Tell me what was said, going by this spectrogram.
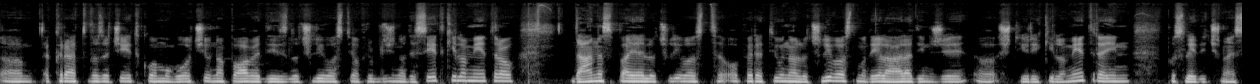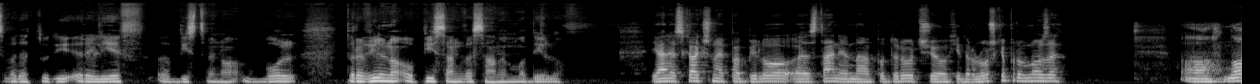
um, takrat v začetku omogočil napovedi z ločljivostjo približno 10 km, Danes pa je ločljivost, operativna ločljivost modela Aladin že 4 eh, km in posledično je seveda tudi relief eh, bistveno bolj pravilno opisan v samem modelu. Janes, kakšno je pa bilo eh, stanje na področju hidrološke prognoze? Uh, no,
